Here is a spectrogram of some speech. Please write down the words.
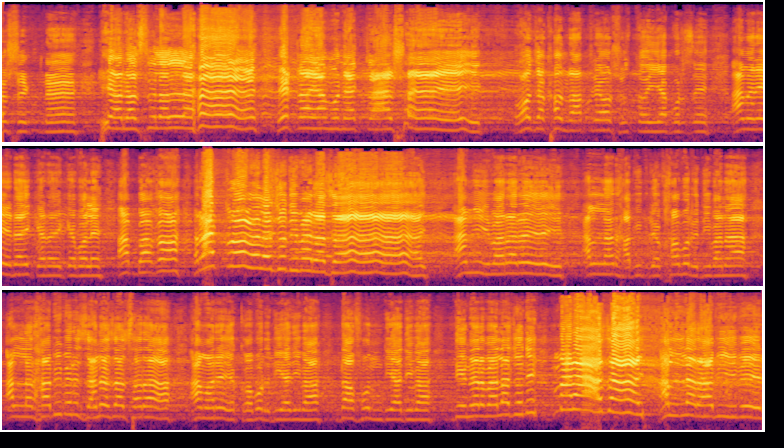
আশেক না। হিয়া রাসুল এটা এমন একটা আশেক। ও যখন রাত্রে অসুস্থ হইয়া পড়ছে, আমার এটাই কেড়াইকে বলে, আব্বা গো রাত্রবেলা যদি মারা যায়, আমি এবারে আল্লাহর হাবিবরে খবর দিবা না। আল্লাহর হাবিবের জানাজা ছাড়া আমারে কবর দিয়া দিবা, দাফন দিয়া দিবা। দিনের বেলা যদি মারা যায়, আল্লাহর হাবিবের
